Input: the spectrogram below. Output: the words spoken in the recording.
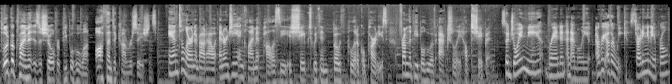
Political Climate is a show for people who want authentic conversations and to learn about how energy and climate policy is shaped within both political parties from the people who have actually helped shape it. So join me, Brandon, and Emily every other week, starting in April,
